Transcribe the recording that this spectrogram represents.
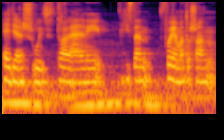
egyensúlyt találni, hiszen folyamatosan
